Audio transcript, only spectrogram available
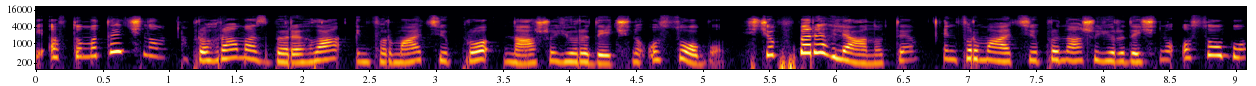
І автоматично програма зберегла інформацію про нашу юридичну особу. Щоб переглянути інформацію про нашу юридичну особу,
